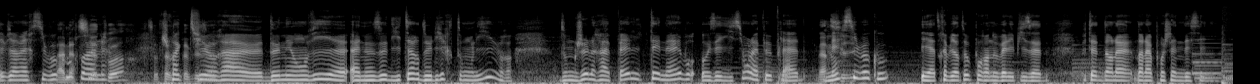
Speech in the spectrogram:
Eh bien, merci beaucoup. Bah, merci à toi. je crois que tu auras donné envie à nos auditeurs de lire ton livre. Donc, je le rappelle, Ténèbres aux éditions La Peuplade. merci beaucoup et à très bientôt pour un nouvel épisode, peut-être dans la, dans la prochaine décennie.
